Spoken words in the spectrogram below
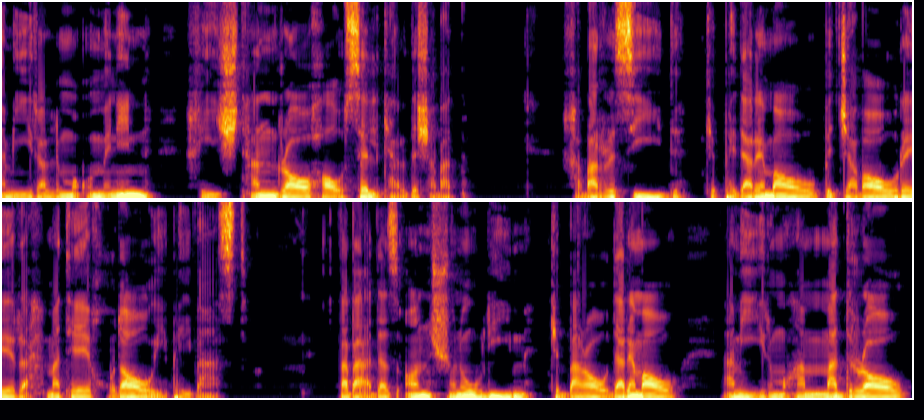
امیر المؤمنین خیشتن را حاصل کرده شود. خبر رسید که پدر ما به جوار رحمت خدای پیوست و بعد از آن شنودیم که برادر ما امیر محمد را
